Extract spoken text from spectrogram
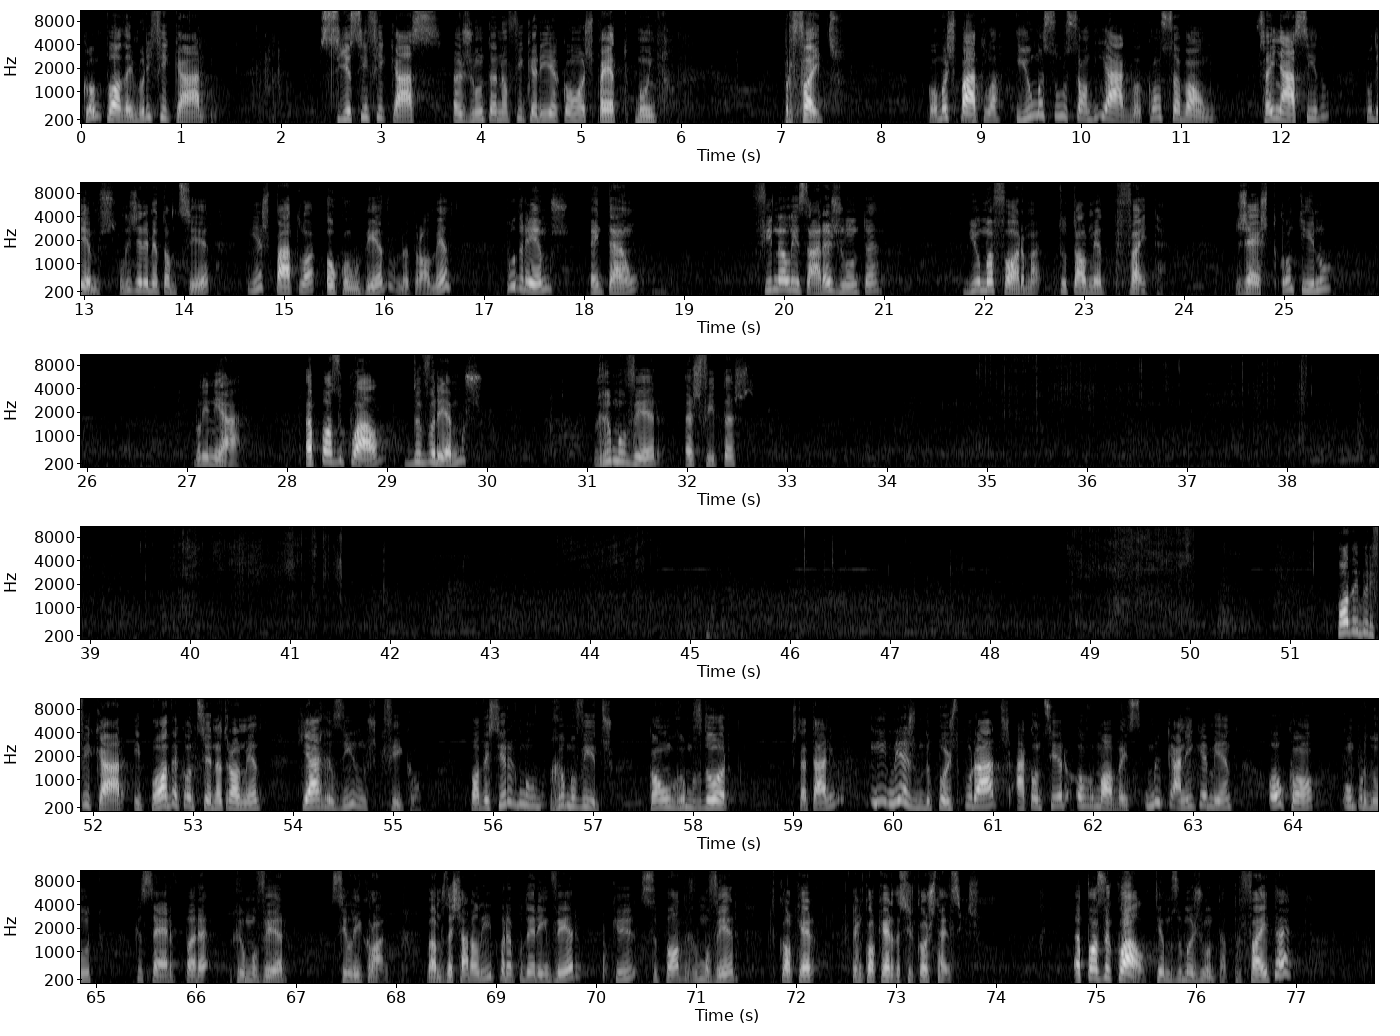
Como podem verificar, se assim ficasse, a junta não ficaria com um aspecto muito perfeito. Com uma espátula e uma solução de água com sabão sem ácido, podemos ligeiramente umedecer e a espátula, ou com o dedo, naturalmente, poderemos, então, finalizar a junta de uma forma totalmente perfeita. Gesto contínuo, linear, após o qual deveremos remover as fitas podem verificar, e pode acontecer naturalmente, que há resíduos que ficam. Podem ser removidos com um removedor instantâneo e mesmo depois de curados, a acontecer ou removem-se mecanicamente ou com um produto que serve para remover silicone. Vamos deixar ali para poderem ver que se pode remover qualquer, em qualquer das circunstâncias. Após a qual temos uma junta perfeita,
